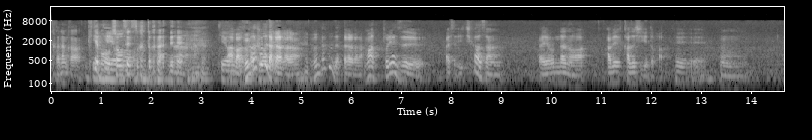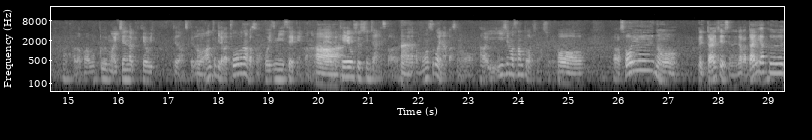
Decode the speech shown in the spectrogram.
だからなんか来ても小説とかとかなんで。あまあ文学部だからかな。文学部だったからかな。まあとりあえずあれ市川さんが呼んだのは安倍一茂とか。へえうんなんかだから僕、まあ、1年だけ慶応行ってたんですけど、うん。あの時だからちょうどなんかその小泉政権かなんあー。かで慶応出身じゃないですか。だからなんかものすごいなんかそのなんか飯島さんとか来てましたよね。おだからそういうのって大事ですよね。だから大学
